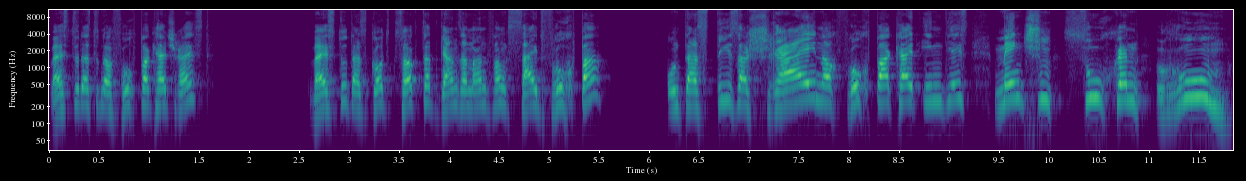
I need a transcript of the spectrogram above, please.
Weißt du, dass du nach Fruchtbarkeit schreist? Weißt du, dass Gott gesagt hat, ganz am Anfang, seid fruchtbar? Und dass dieser Schrei nach Fruchtbarkeit in dir ist? Menschen suchen Ruhm.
